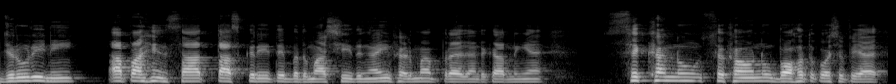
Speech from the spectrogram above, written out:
ਜ਼ਰੂਰੀ ਨਹੀਂ ਆਪਾਂ ਹਿੰਸਾ ਤਸਕਰੀ ਤੇ ਬਦਮਾਸ਼ੀ ਦੀਆਂ ਹੀ ਫਿਲਮਾਂ ਪ੍ਰੈਜ਼ੈਂਟ ਕਰਨੀਆਂ। ਸਿੱਖਣ ਨੂੰ, ਸਿਖਾਉਣ ਨੂੰ ਬਹੁਤ ਕੁਝ ਪਿਆ ਹੈ।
